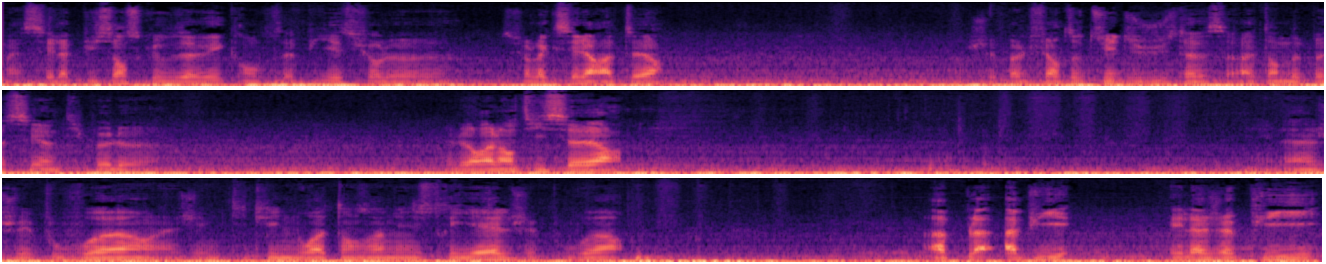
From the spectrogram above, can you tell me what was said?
bah, c'est la puissance que vous avez quand vous appuyez sur sur l'accélérateur. Je vais pas le faire tout de suite, je vais juste attendre de passer un petit peu le, le ralentisseur. Et là, je vais pouvoir, j'ai une petite ligne droite dans un industriel, je vais pouvoir, hop là, appuyer. Et là, j'appuie,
